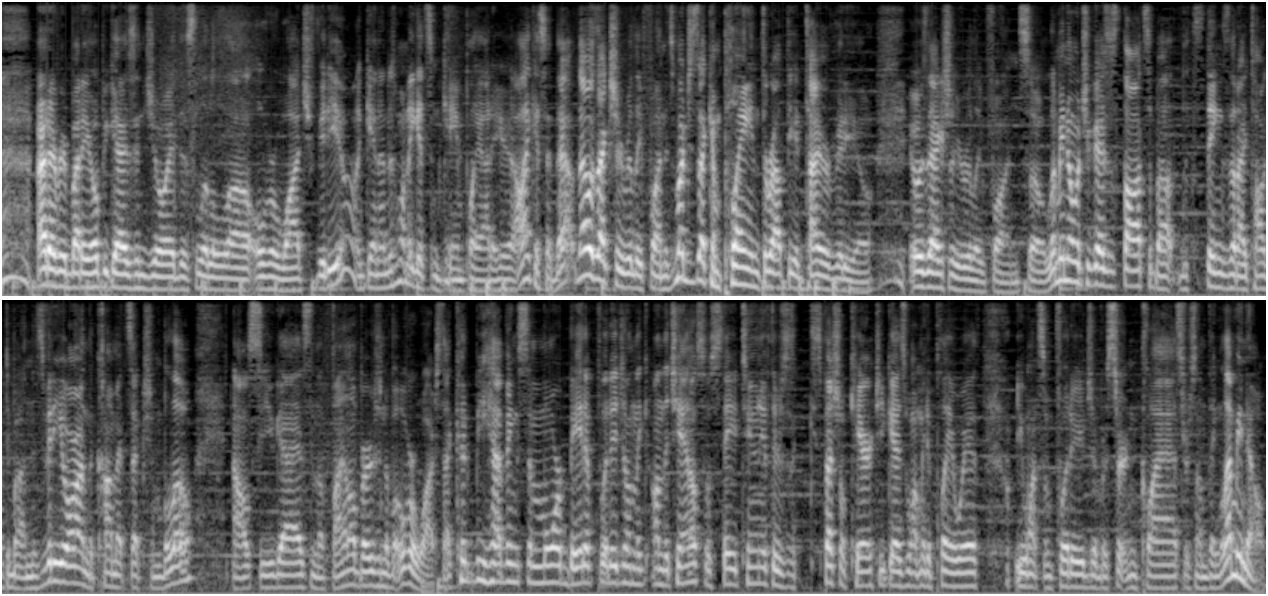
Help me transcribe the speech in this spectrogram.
Alright everybody, hope you guys enjoyed this little uh, Overwatch video. Again, I just want to get some gameplay out of here. Like I said, that, that was actually really fun. As much as I complained throughout the entire video, it was actually really fun. So let me know what you guys' thoughts about the things that I talked about in this video are in the comment section below. I'll see you guys in the final version of Overwatch. I could be having some more beta footage on the on the channel, so stay tuned. If there's a special character you guys want me to play with, or you want some footage of a certain class or something, let me know.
